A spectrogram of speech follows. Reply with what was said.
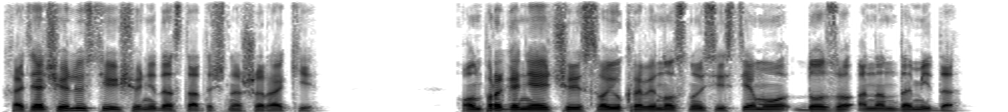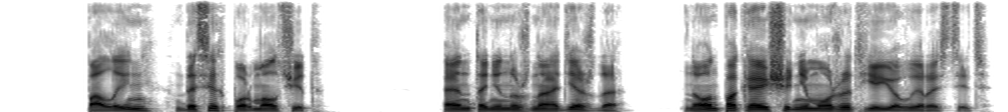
хотя челюсти еще недостаточно широки. Он прогоняет через свою кровеносную систему дозу анандамида. Полынь до сих пор молчит. Энтони нужна одежда, но он пока еще не может ее вырастить.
